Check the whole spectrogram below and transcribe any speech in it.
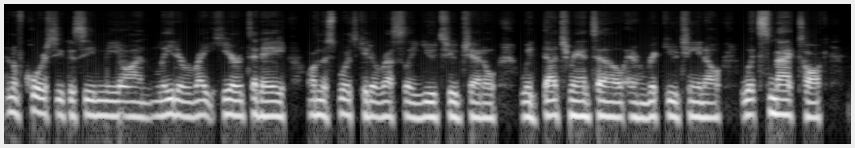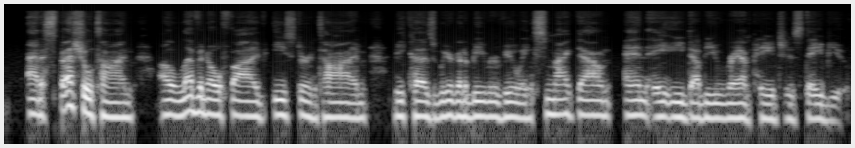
And of course, you can see me on later right here today on the Sportskeeda Wrestling YouTube channel with Dutch Mantell and Rick Ucchino with Smack Talk at a special time, 11:05 Eastern time, because we're going to be reviewing SmackDown and AEW Rampage's debut.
